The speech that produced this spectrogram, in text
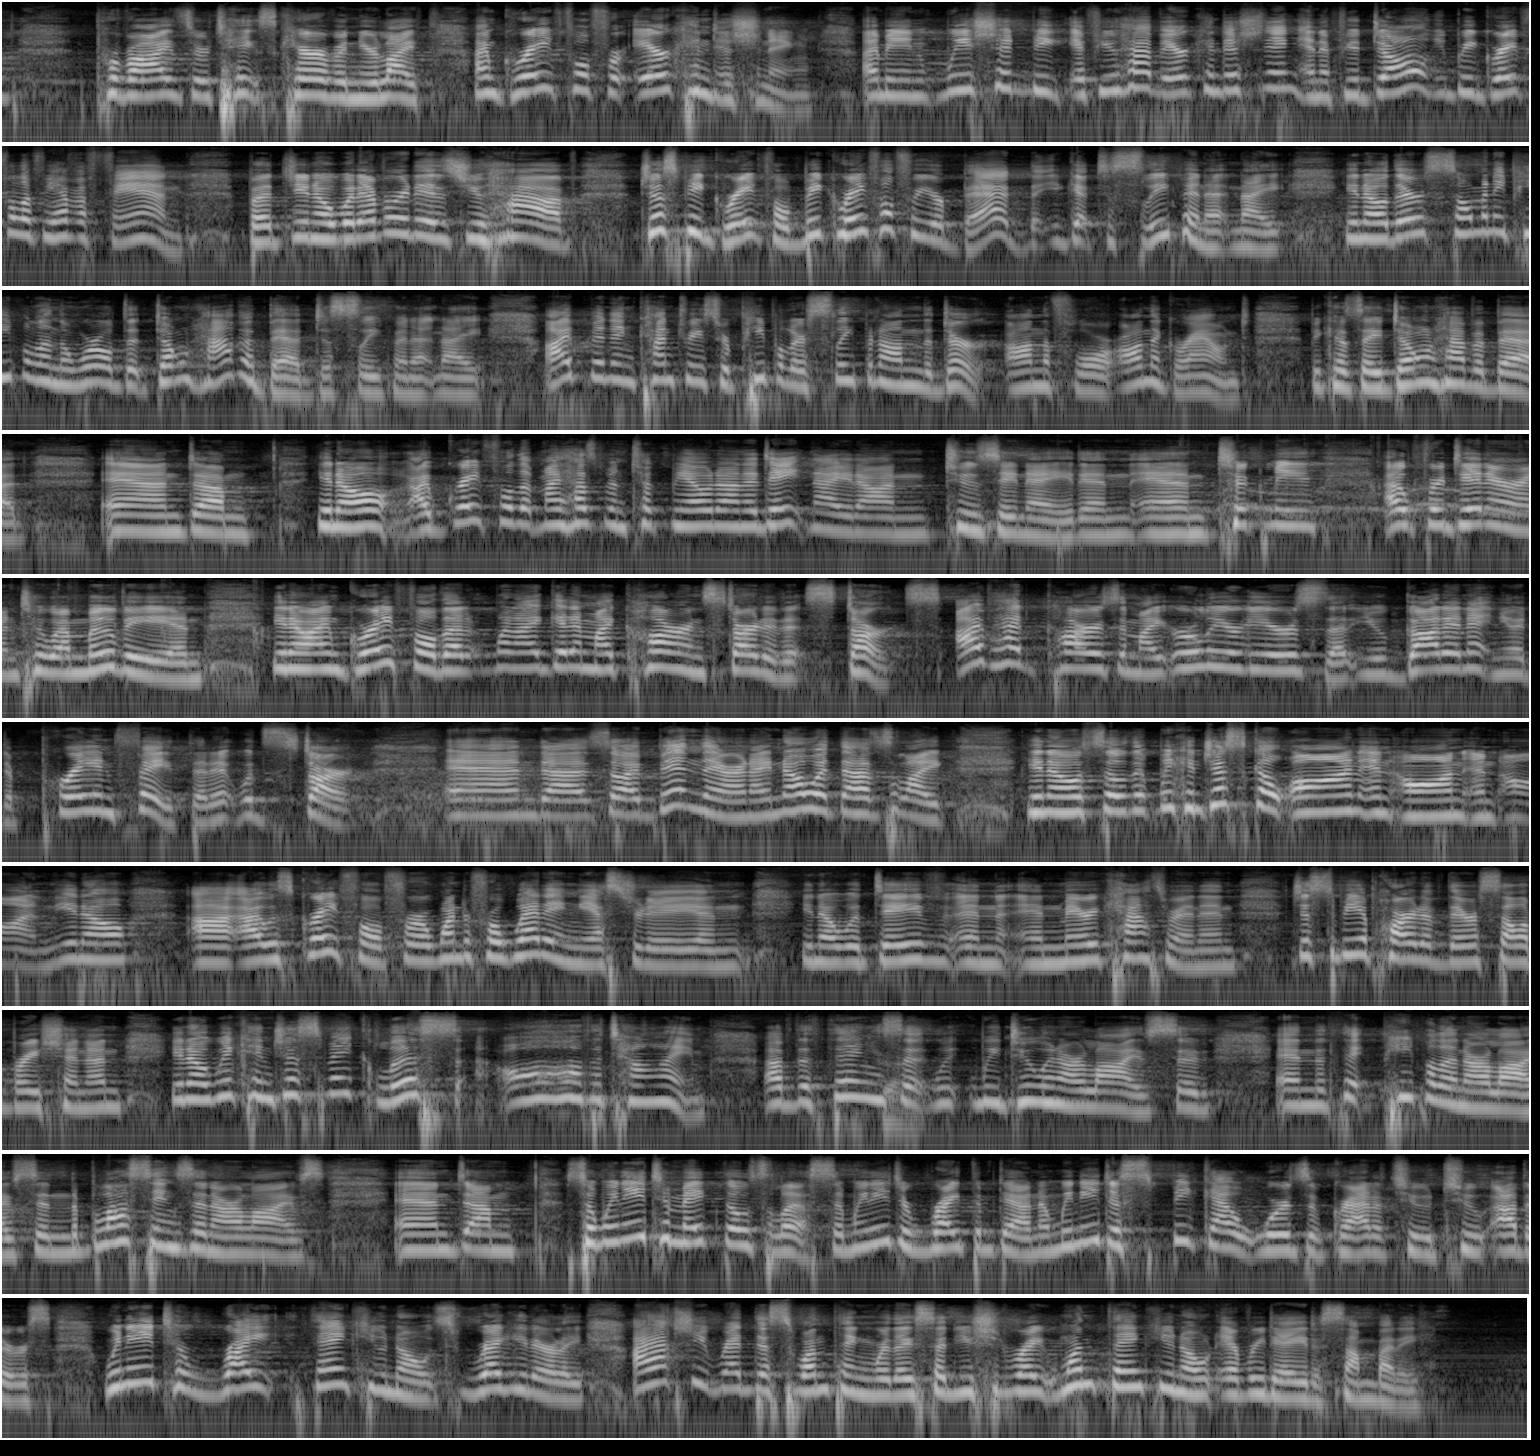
provides or takes care of in your life. I'm grateful for air conditioning. I mean, we should be, if you have air conditioning, and if you don't, you be grateful if you have a fan. But, you know, whatever it is you have, just be grateful. Be grateful for your bed that you get to sleep in at night. You know, there's so many people in the world that don't have a bed to sleep in at night. I've been in countries where people are sleeping on the dirt, on the floor, on the ground, because they don't have a bed. And, um, you know, I'm grateful that my husband took me out on a date night on Tuesday night and, and took me out for dinner and to a movie. And, you know, I'm grateful that when I get in my car and start it, it starts. I've had cars in my earlier years that you got in it and you had to pray in faith that it would start. And uh, so I've been there and I know what that's like, you know, so that we can just go on and on and on. You know, uh, I was grateful for a wonderful wedding yesterday and, you know, with Dave and, and Mary Catherine and just to be a part of their celebration. And, you know, we can just make lists all the time of the things that we, we do in our lives so, and the th- people in our lives and the blessings in our lives. And um, so we need to make those lists and we need to write them down and we need to speak out words of gratitude to others. We need to write thank you notes regularly. I actually read this one thing where they said you should write one thank you note every day to somebody,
